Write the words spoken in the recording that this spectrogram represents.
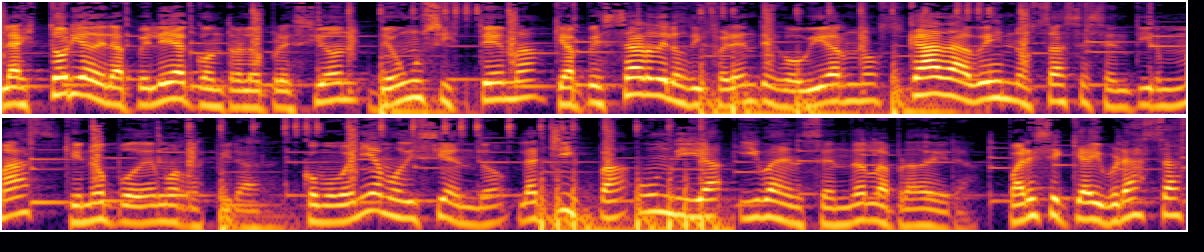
La historia de la pelea contra la opresión de un sistema que a pesar de los diferentes gobiernos cada vez nos hace sentir más que no podemos respirar. Como veníamos diciendo, la chispa un día iba a encender la pradera. Parece que hay brasas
